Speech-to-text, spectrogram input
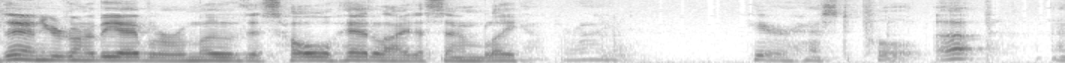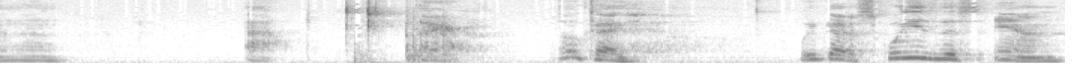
then you're going to be able to remove this whole headlight assembly. Here has to pull up and then out. There. Okay. We've got to squeeze this in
